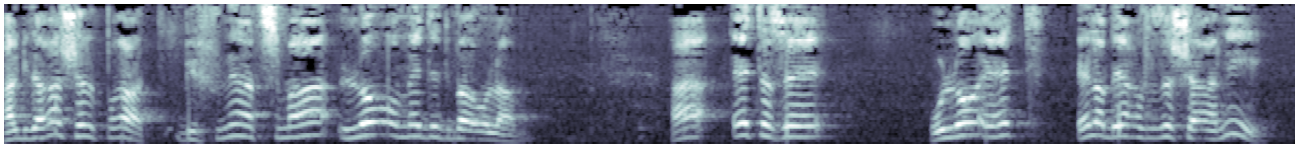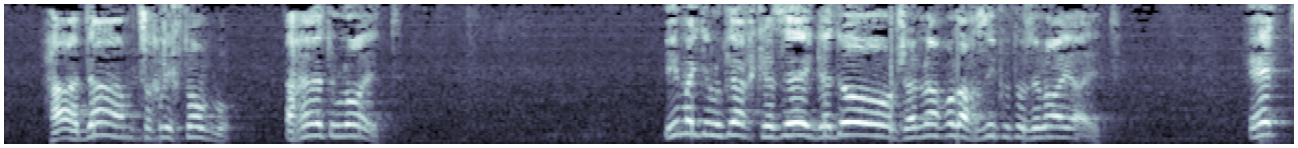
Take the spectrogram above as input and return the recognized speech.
הגדרה של פרט בפני עצמה לא עומדת בעולם. העת הזה הוא לא עת, אלא ביחס לזה שאני, האדם, צריך לכתוב בו. אחרת הוא לא עת. אם הייתי לוקח כזה גדול שאני לא יכול להחזיק אותו, זה לא היה עת. עת,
